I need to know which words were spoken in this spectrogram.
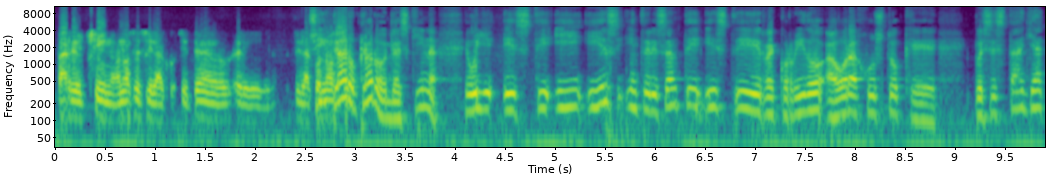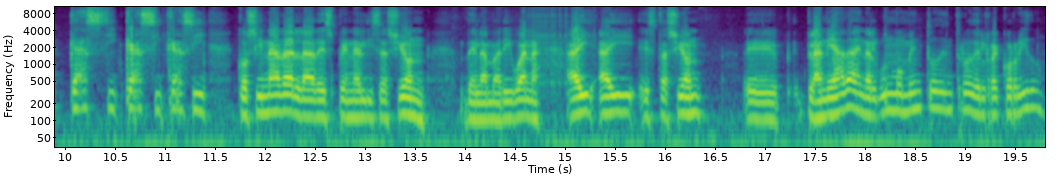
barrio chino, no sé si la, si tienen el- si la Sí, conocen. claro, claro, en la esquina. Oye, este, y, y es interesante este recorrido ahora justo que pues está ya casi, casi, casi cocinada la despenalización de la marihuana. ¿Hay, hay estación eh, planeada en algún momento dentro del recorrido?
